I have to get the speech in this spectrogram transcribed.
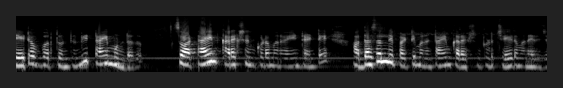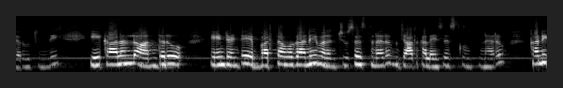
డేట్ ఆఫ్ బర్త్ ఉంటుంది టైం ఉండదు. సో ఆ టైం కరెక్షన్ కూడా మనం ఏంటంటే ఆ దశల్ని బట్టి మనం టైం కరెక్షన్ కూడా చేయడం అనేది జరుగుతుంది. ఈ కాలంలో అందరూ ఏంటంటే బర్త్ అవ్వగానే మనం చూసేస్తున్నారు జాతకాలు వేసేసుకుంటున్నారు. కానీ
